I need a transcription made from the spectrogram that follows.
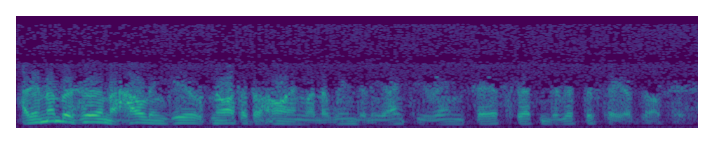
I remember her in the howling gales north of the Horn when the wind and the icy rain fair threatened to rip the sails off her.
